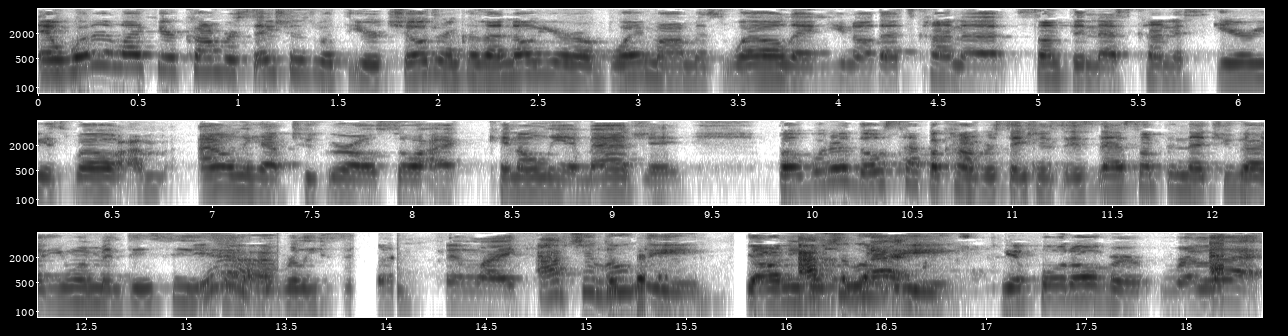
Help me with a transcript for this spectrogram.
And what are like your conversations with your children? Because I know you're a boy mom as well, and you know that's kind of something that's kind of scary as well. I'm I only have two girls, so I can only imagine. But what are those type of conversations? Is that something that you got you and DC Yeah. have to really sit and, like Absolutely. y'all need to Absolutely. relax, get pulled over, relax.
